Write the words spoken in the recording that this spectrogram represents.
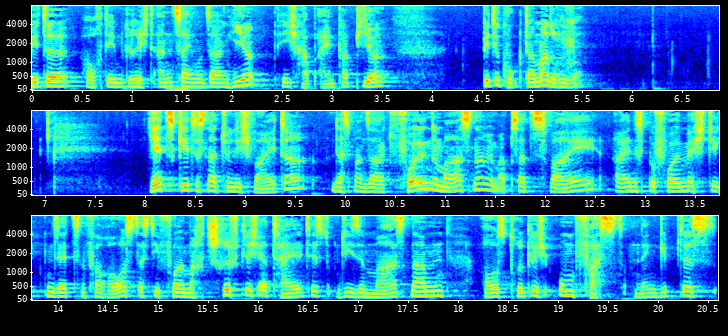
bitte auch dem Gericht anzeigen und sagen, hier, ich habe ein Papier Bitte guckt da mal drüber. Jetzt geht es natürlich weiter, dass man sagt, folgende Maßnahmen im Absatz 2 eines Bevollmächtigten setzen voraus, dass die Vollmacht schriftlich erteilt ist und diese Maßnahmen ausdrücklich umfasst. Und dann gibt es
